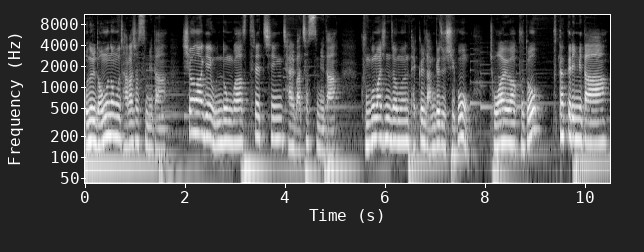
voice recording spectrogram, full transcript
오늘 너무너무 잘하셨습니다. 시원하게 운동과 스트레칭 잘 마쳤습니다. 궁금하신 점은 댓글 남겨주시고 좋아요와 구독 부탁드립니다.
